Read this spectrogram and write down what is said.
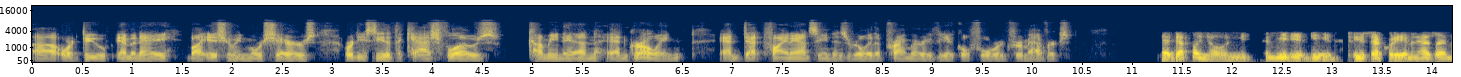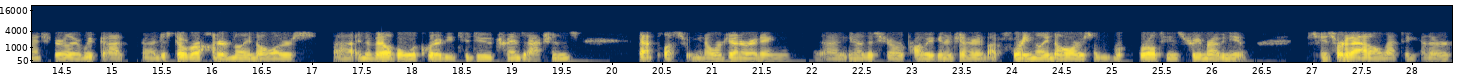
uh, or do M&A by issuing more shares? Or do you see that the cash flows coming in and growing and debt financing is really the primary vehicle forward for Maverix? Yeah, definitely no immediate need to use equity. I mean, as I mentioned earlier, we've got uh, just over $100 million uh, in available liquidity to do transactions. That plus, you know, we're generating, uh, you know, this year we're probably going to generate about $40 million of royalty and stream revenue. So you sort of add all that together,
